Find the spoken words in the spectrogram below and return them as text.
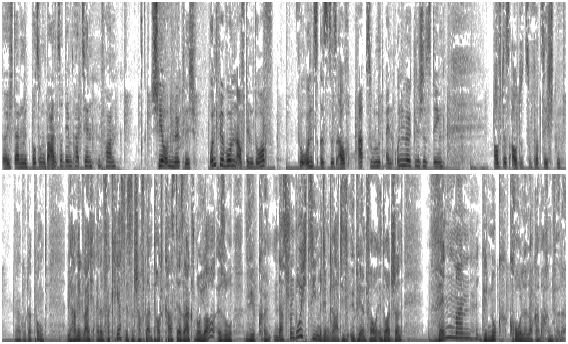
Soll ich dann mit Bus und Bahn zu dem Patienten fahren? Schier unmöglich. Und wir wohnen auf dem Dorf. Für uns ist es auch absolut ein unmögliches Ding auf das Auto zu verzichten. Ja, guter Punkt. Wir haben hier gleich einen Verkehrswissenschaftler im Podcast, der sagt, na ja, also wir könnten das schon durchziehen mit dem gratis ÖPNV in Deutschland, wenn man genug Kohle locker machen würde.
